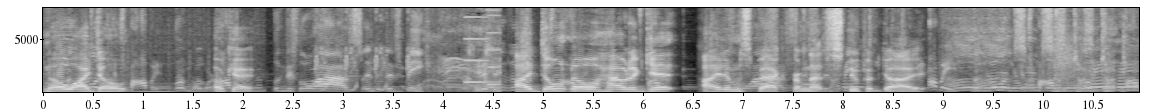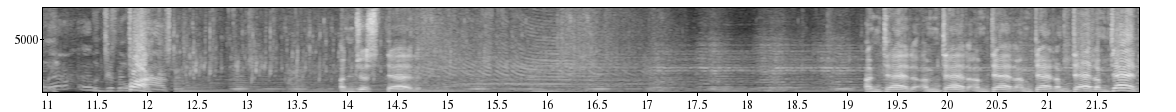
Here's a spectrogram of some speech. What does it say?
No, I don't. Okay. Look at his little eyes and his beak. I don't know how to get items back from that stupid guy. Bobby, look, look, it's Bobby. Look, Bobby. Look at his little Fuck! I'm just dead. I'm dead. I'm dead. I'm dead. I'm dead. I'm dead. I'm dead.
